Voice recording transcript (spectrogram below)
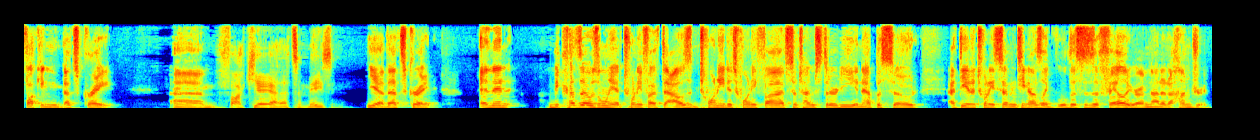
fucking, that's great. Um, Fuck yeah, that's amazing. yeah, that's great. And then because I was only at 25,000, 20 to 25, sometimes 30 an episode, at the end of 2017, I was like, well, this is a failure. I'm not at 100.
